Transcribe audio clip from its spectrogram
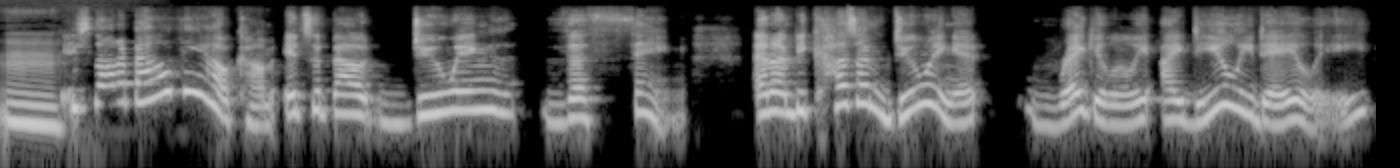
Mm. It's not about the outcome. It's about doing the thing. And I'm, because I'm doing it regularly, ideally daily.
